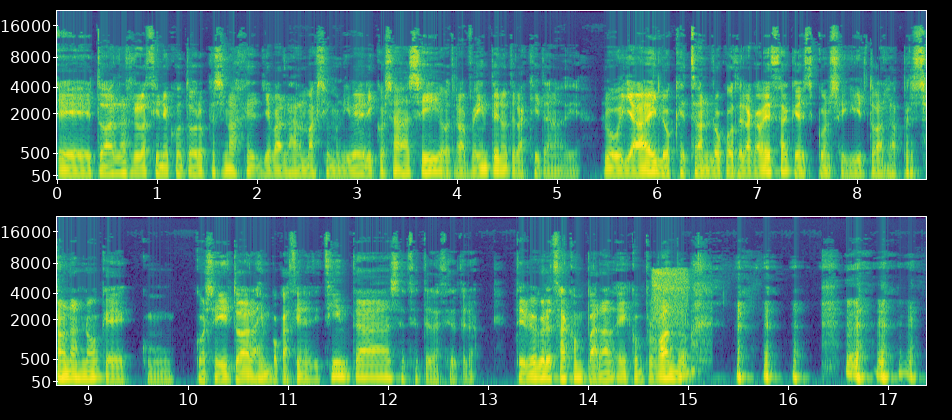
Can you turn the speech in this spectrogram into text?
eh, todas las relaciones con todos los personajes, llevarlas al máximo nivel y cosas así, otras 20 no te las quita nadie. Luego ya hay los que están locos de la cabeza, que es conseguir todas las personas, ¿no? Que es como conseguir todas las invocaciones distintas, etcétera, etcétera. Te veo que lo estás compara- eh, comprobando.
